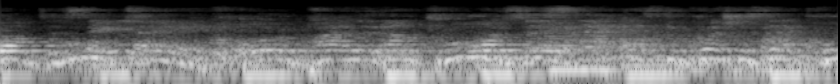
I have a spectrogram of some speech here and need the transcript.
Well, to say that autopilot, I'm true. Or since that asking questions that cool.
